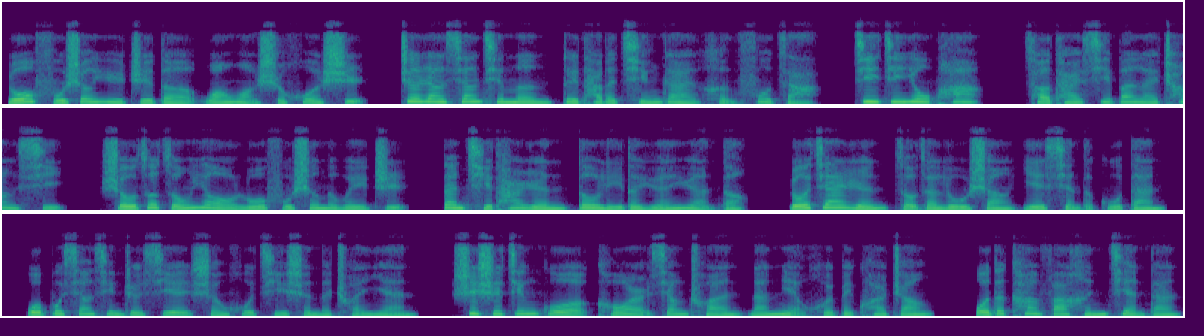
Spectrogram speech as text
罗福生预知的往往是祸事，这让乡亲们对他的情感很复杂，既敬又怕。草台戏班来唱戏，首座总有罗福生的位置，但其他人都离得远远的。罗家人走在路上也显得孤单。我不相信这些神乎其神的传言，事实经过口耳相传，难免会被夸张。我的看法很简单，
